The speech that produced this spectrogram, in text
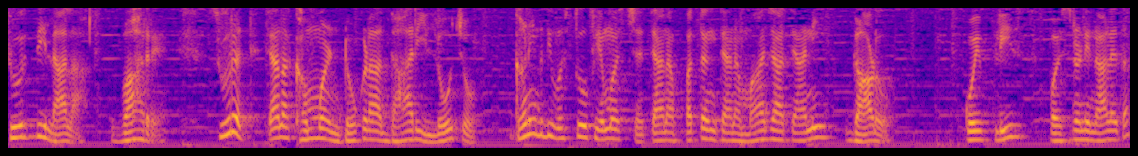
સુરતી લાલા વાહ રે સુરત ત્યાંના ખમણ, ઢોકળા, ધારી, લોચો ઘણી બધી વસ્તુઓ ફેમસ છે. ત્યાંના પતંગ, ત્યાંના માજા, ત્યાંની ગાળો. કોઈ પ્લીઝ પર્સનલી ના લેતા?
